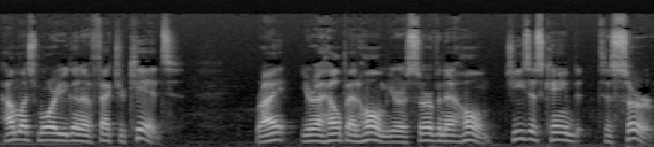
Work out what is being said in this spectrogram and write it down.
how much more are you going to affect your kids? Right? You're a help at home, you're a servant at home. Jesus came to serve.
